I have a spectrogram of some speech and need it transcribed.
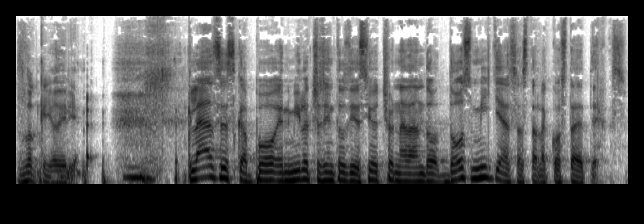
es lo que yo diría. Glass escapó en 1818 nadando dos millas hasta la costa de Texas.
